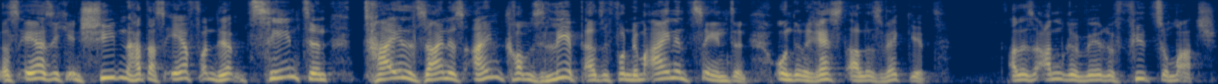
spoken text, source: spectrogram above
dass er sich entschieden hat, dass er von dem zehnten Teil seines Einkommens lebt, also von dem einen Zehnten und den Rest alles weggibt. Alles andere wäre viel zu much.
